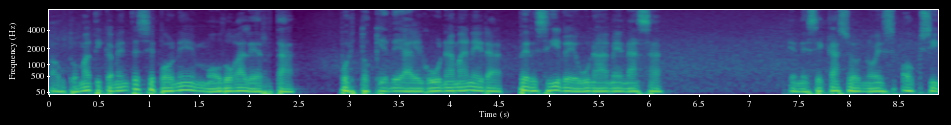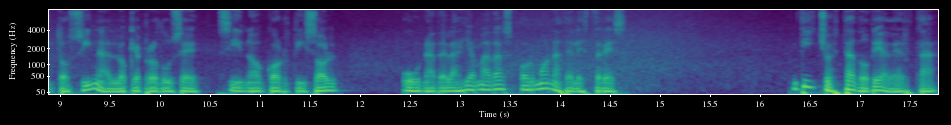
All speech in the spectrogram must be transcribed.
automáticamente se pone en modo alerta puesto que de alguna manera percibe una amenaza. En ese caso no es oxitocina lo que produce, sino cortisol, una de las llamadas hormonas del estrés. Dicho estado de alerta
